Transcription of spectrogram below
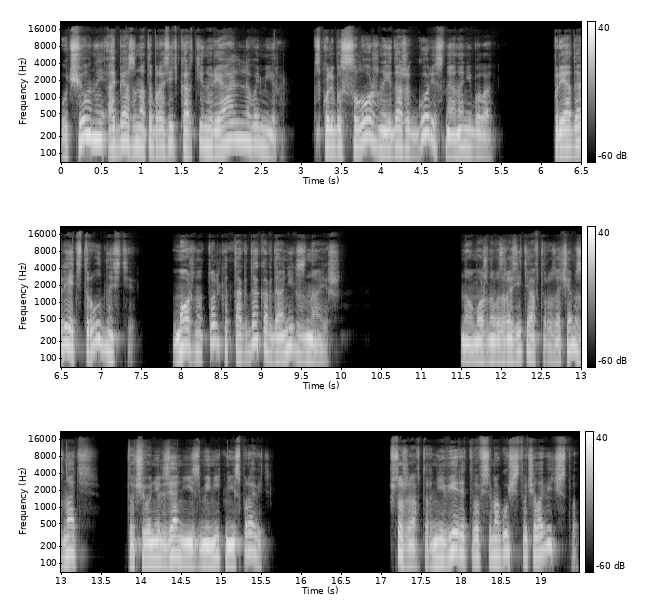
Ученый обязан отобразить картину реального мира, сколь бы сложной и даже горестной она ни была. Преодолеть трудности можно только тогда, когда о них знаешь. Но можно возразить автору, зачем знать то, чего нельзя ни изменить, ни исправить? Что же автор не верит во всемогущество человечества?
